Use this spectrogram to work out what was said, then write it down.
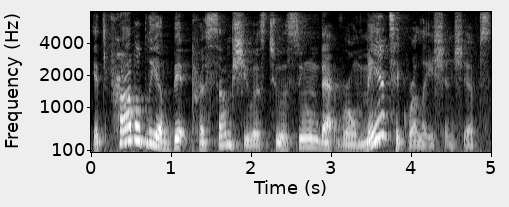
it's probably a bit presumptuous to assume that romantic relationships,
